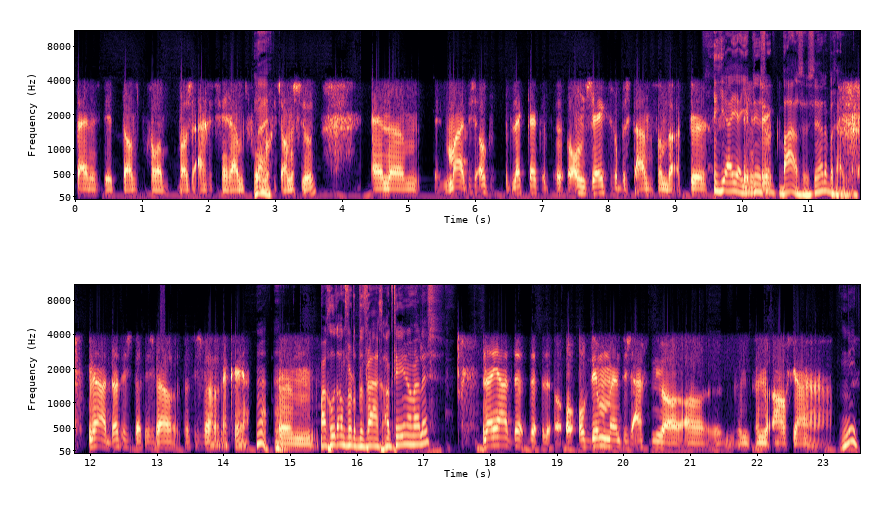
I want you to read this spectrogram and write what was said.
tijdens dit dansprogramma was er eigenlijk geen ruimte voor om Nee. nog iets anders te doen. En, ehm, maar het is ook het lekker, kijk, het, onzekere bestaan van de acteur. ja, ja, je hebt nu een soort basis. Ja, dat begrijp ik. nou, dat is, dat is, wel, dat is wel lekker, ja. Ja, ja. Ehm, Maar goed, antwoord op de vraag, acteer je nog wel eens? Nou ja, de, de, op dit moment is eigenlijk nu al, al een, een half jaar Niet.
